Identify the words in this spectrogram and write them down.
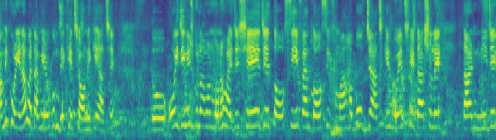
আমি করি না বাট আমি এরকম দেখেছি, অনেকে আছে। তো ওই জিনিসগুলো আমার মনে হয় যে সে যে তৌসিফ অ্যান্ড তৌসিফ মাহবুব যে আজকে হয়েছে, এটা আসলে তার নিজের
